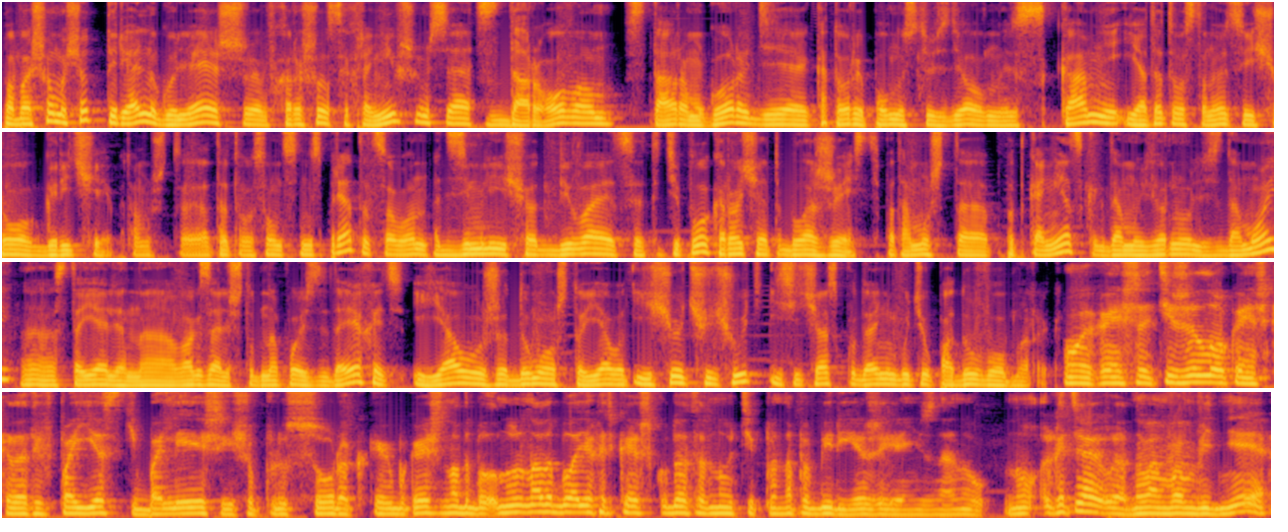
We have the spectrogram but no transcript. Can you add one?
по большому счету ты реально гуляешь в хорошо сохранившемся, здоровом, старом городе, который полностью сделан из камня, и от этого становится еще горячее, потому что от этого солнца не спрятаться, он от земли еще отбивается, это тепло, короче, это была жесть, потому что под конец, когда мы вернулись домой, э, стояли на вокзале, чтобы на поезде доехать, и я уже думал, что я вот еще чуть-чуть и сейчас куда-нибудь упаду в обморок. Ой, конечно, тяжело, конечно, когда ты в поездке болеешь, еще плюс 40. Как бы, конечно, надо было, ну, надо было ехать, конечно, куда-то, ну, типа, на побережье, я не знаю, ну, ну, хотя, ладно, вам, вам виднее.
